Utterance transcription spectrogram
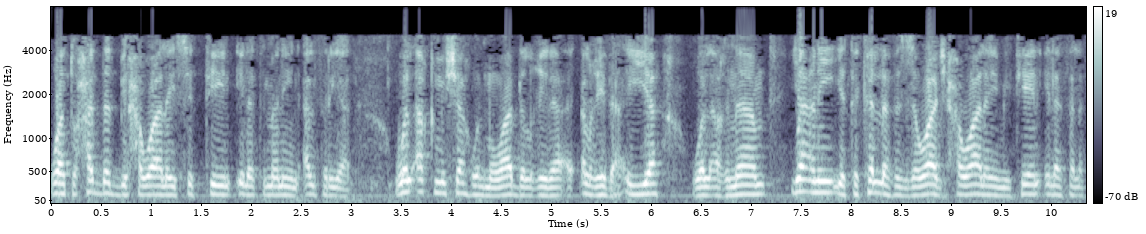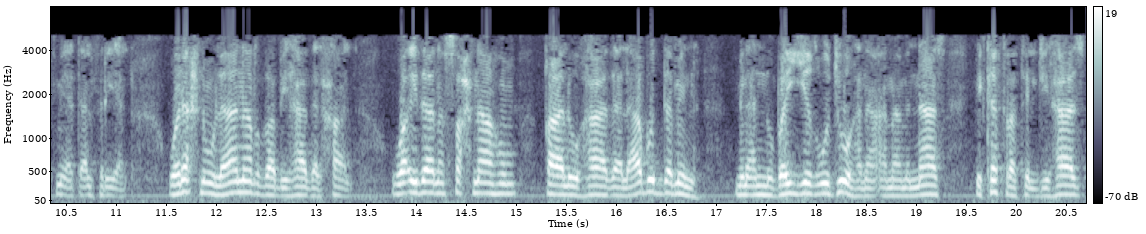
وتحدد بحوالي ستين إلى ثمانين ألف ريال. والأقمشة والمواد الغذائية والأغنام يعني يتكلف الزواج حوالي 200 إلى 300 ألف ريال. ونحن لا نرضى بهذا الحال. وإذا نصحناهم قالوا هذا لا بد منه. من أن نبيض وجوهنا أمام الناس بكثرة الجهاز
